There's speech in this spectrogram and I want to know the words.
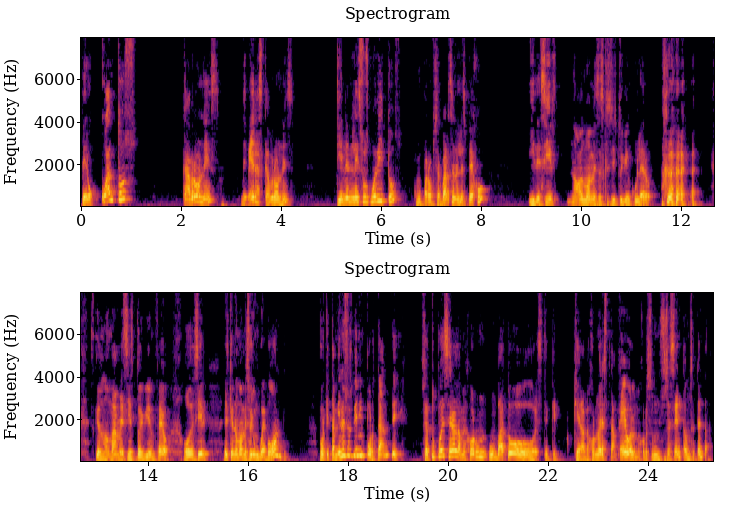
Pero ¿cuántos cabrones, de veras cabrones, tienen esos huevitos como para observarse en el espejo y decir, no mames, es que sí estoy bien culero. es que no mames, sí estoy bien feo. O decir, es que no mames, soy un huevón. Porque también eso es bien importante. O sea, tú puedes ser a lo mejor un, un vato este, que, que, a lo mejor no eres tan feo, a lo mejor es un 60, un 70.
